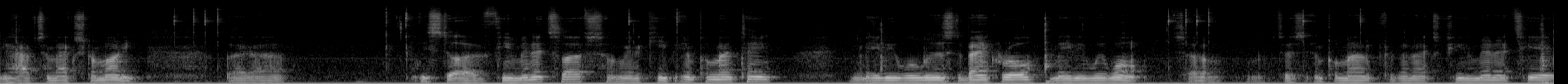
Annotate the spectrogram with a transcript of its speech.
you have some extra money. But uh, we still have a few minutes left, so I'm going to keep implementing. Maybe we'll lose the bankroll, maybe we won't. So let's just implement for the next few minutes here.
